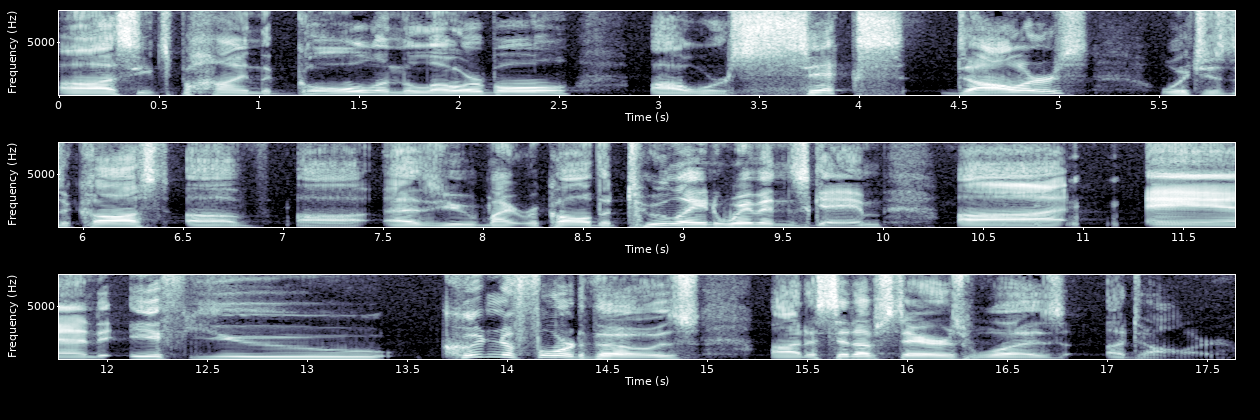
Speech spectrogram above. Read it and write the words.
Uh, seats behind the goal in the lower bowl uh, were six dollars, which is the cost of, uh, as you might recall, the Tulane women's game. Uh, and if you couldn't afford those, uh, to sit upstairs was a dollar,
